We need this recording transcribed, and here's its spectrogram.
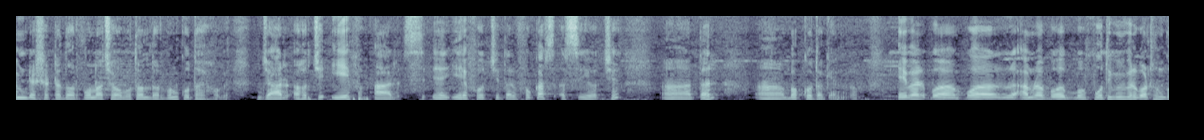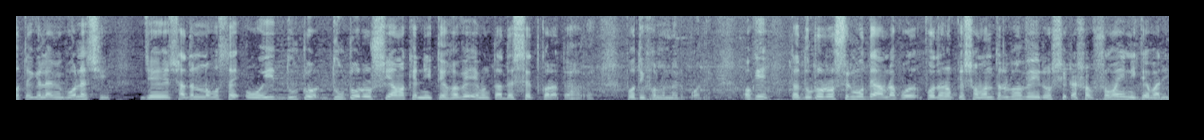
এম ড্যাশ একটা দর্পণ আছে, অবতল দর্পণ কোথায় হবে? যার হচ্ছে এফ আর এফ হচ্ছে তার ফোকাস আর সি হচ্ছে তার বক্ষতা কেন্দ্র। এবার আমরা প্রতিবিম্বের গঠন করতে গেলে আমি বলেছি যে সাধারণ অবস্থায় ওই দুটো দুটো রশ্মি আমাকে নিতে হবে এবং তাদের সেট করাতে হবে প্রতিফলনের পরে। ওকে? তা দুটো রশ্মির মধ্যে আমরা প্রধানকে সমান্তরালভাবে এই রশ্মিটা সবসময় নিতে পারি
